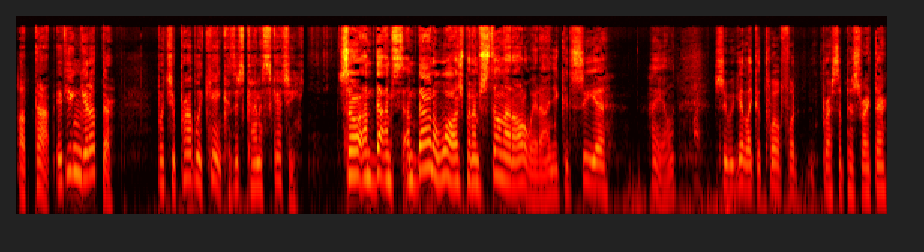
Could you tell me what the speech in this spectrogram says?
up top. If you can get up there but you probably can't because it's kind of sketchy. So I'm, I'm, I'm down a wash, but I'm still not all the way down. You could see, uh, hi Alan. Hi. See, we get like a 12 foot precipice right there.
